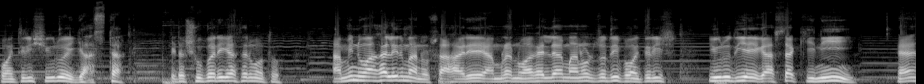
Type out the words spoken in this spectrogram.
পঁয়ত্রিশ ইউরো এই গাছটা। এটা সুপারি গাছের মতো। আমি নোয়াখালীর মানুষ। আহারে আমরা নোয়াখালীর মানুষ যদি পঁয়ত্রিশ ইউরো দিয়ে এই গাছটা কিনি হ্যাঁ?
